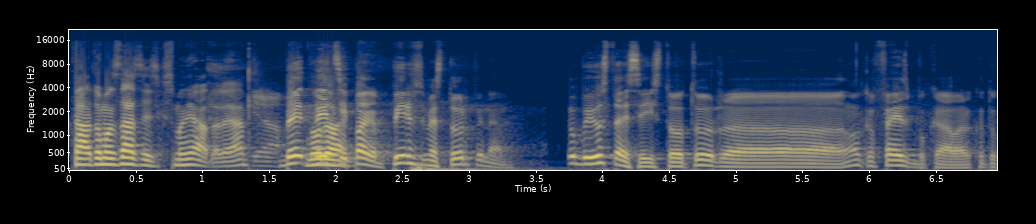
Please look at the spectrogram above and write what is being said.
Tā, tu man stāstīsi, kas man jādara, jā? Jā. Bet, Nu, nu, davai. veci, pagaid, pirms mēs turpinām. Tu biji uztaisījis to tur, uh, nu, ka Facebookā var, ka tu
